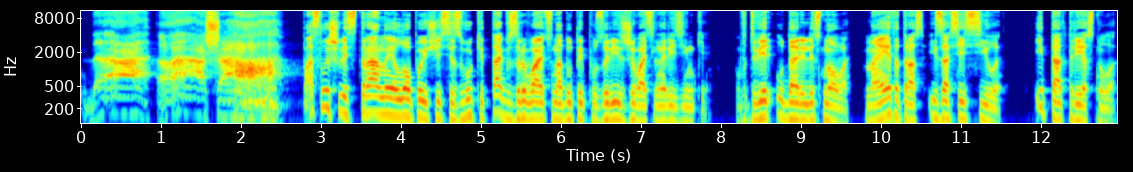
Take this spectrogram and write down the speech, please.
«Да, Аша!» Послышались странные лопающиеся звуки, так взрываются надутые пузыри из жевательной резинки. В дверь ударили снова, на этот раз изо всей силы. И та треснула.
